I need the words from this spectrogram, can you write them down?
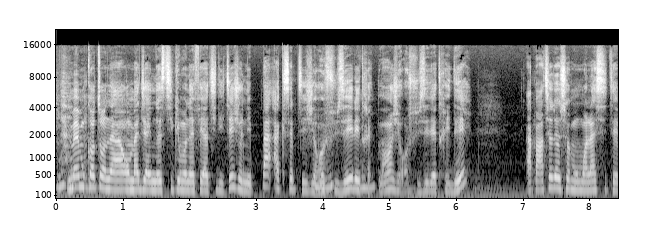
même quand on a, on m'a diagnostiqué mon infertilité, je n'ai pas accepté. J'ai Mhm. refusé les traitements, j'ai refusé d'être aidée. À partir de ce moment-là, c'était,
